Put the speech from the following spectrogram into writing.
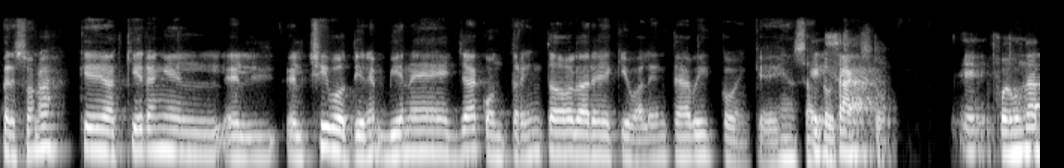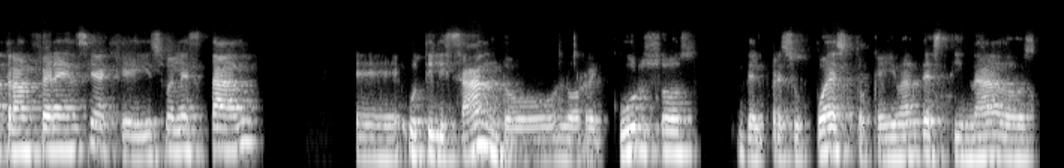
personas que adquieran el, el, el chivo tienen, viene ya con 30 dólares equivalentes a Bitcoin, que es en Satoshi. Exacto. Eh, fue una transferencia que hizo el Estado eh, utilizando los recursos del presupuesto que iban destinados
